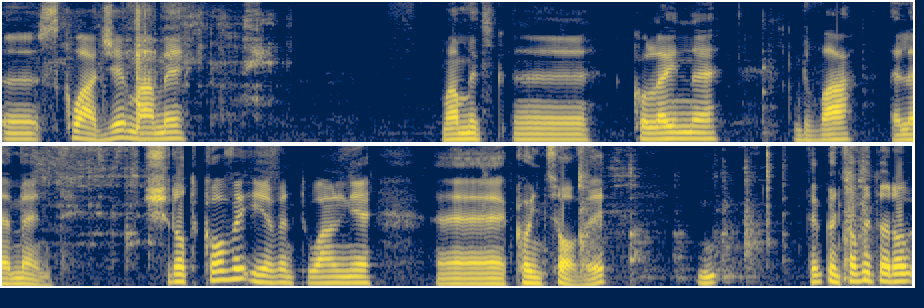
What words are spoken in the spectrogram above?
e, składzie mamy mamy kolejne dwa elementy. Środkowy i ewentualnie końcowy. M- Ten końcowy to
